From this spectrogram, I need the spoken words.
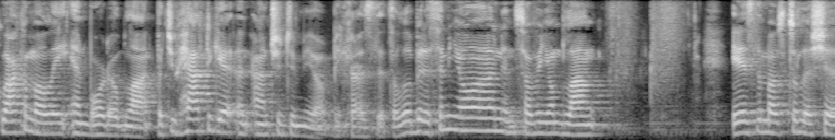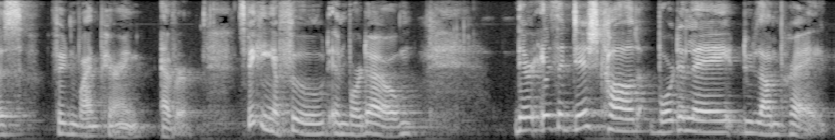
Guacamole and Bordeaux Blanc, but you have to get an entre deux mers because it's a little bit of Semillon and Sauvignon Blanc. It is the most delicious food and wine pairing ever. Speaking of food in Bordeaux, there is a dish called Bordelais du Lamprey.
